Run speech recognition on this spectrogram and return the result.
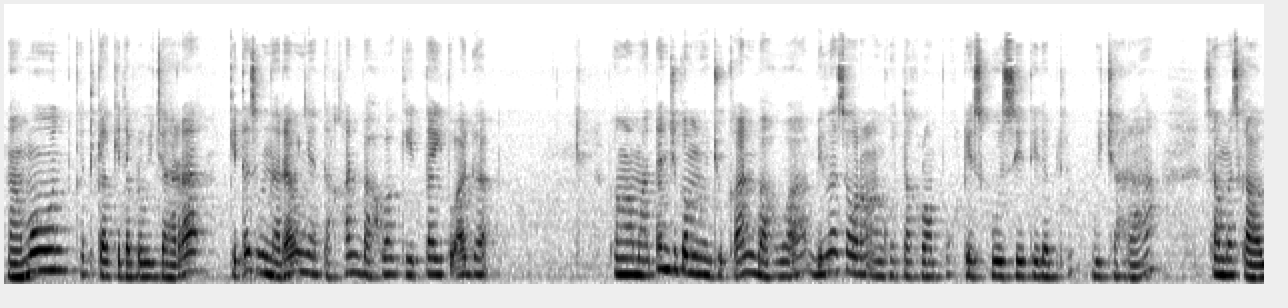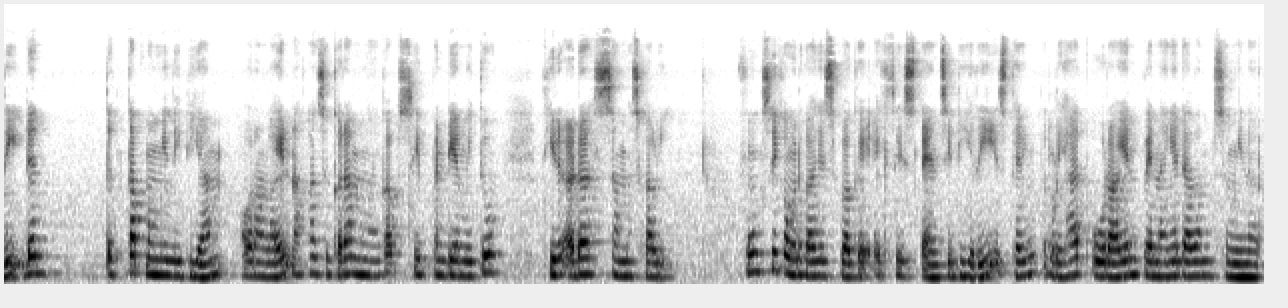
Namun, ketika kita berbicara, kita sebenarnya menyatakan bahwa kita itu ada. Pengamatan juga menunjukkan bahwa bila seorang anggota kelompok diskusi tidak berbicara sama sekali dan tetap memilih diam, orang lain akan segera menganggap si pendiam itu tidak ada sama sekali. Fungsi komunikasi sebagai eksistensi diri sering terlihat uraian penanya dalam seminar.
